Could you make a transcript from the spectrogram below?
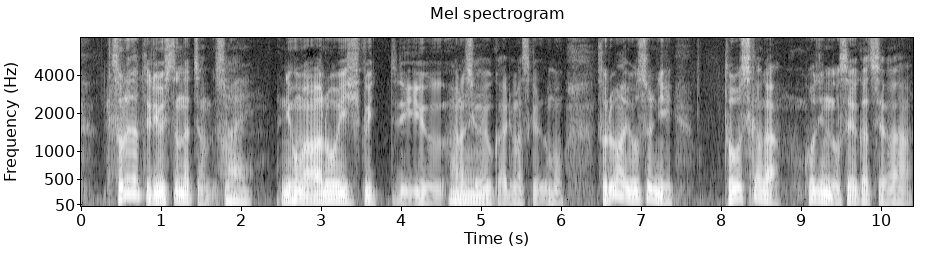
それだって流出になっちゃうんですよ。はい。日本は ROE 低いっていう話がよくありますけれども、それは要するに投資家が個人の生活者が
